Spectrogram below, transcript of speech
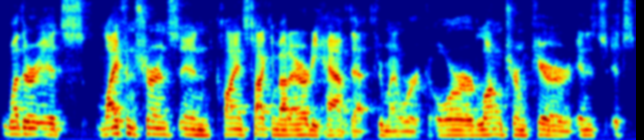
whether it's life insurance and clients talking about I already have that through my work or long-term care and it's it's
